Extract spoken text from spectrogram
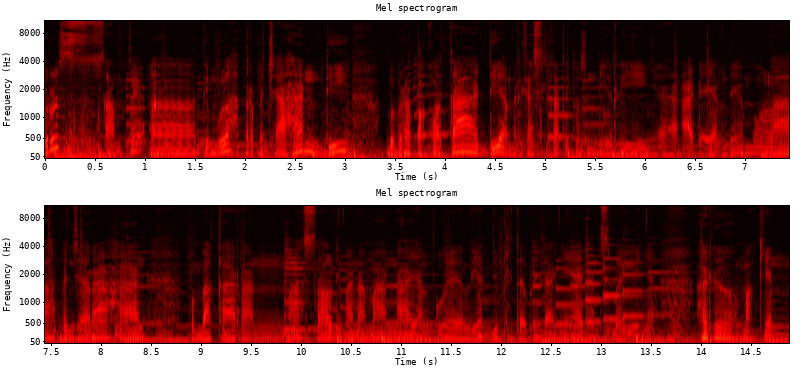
Terus sampai uh, timbullah perpecahan di beberapa kota di Amerika Serikat itu sendiri. Ya ada yang demo lah penjarahan pembakaran massal di mana-mana yang gue lihat di berita-beritanya ya dan sebagainya. Aduh makin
